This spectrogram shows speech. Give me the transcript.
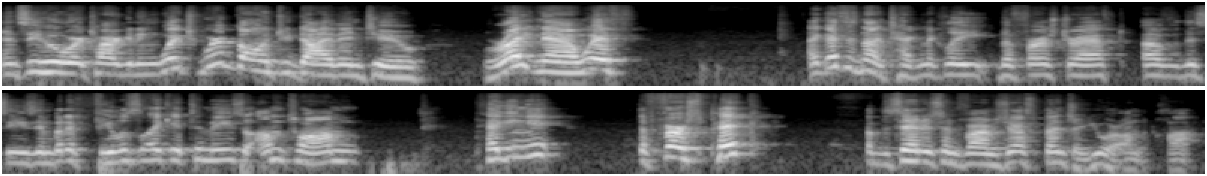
and see who we're targeting, which we're going to dive into right now with. I guess it's not technically the first draft of the season, but it feels like it to me. So I'm so I'm pegging it. The first pick of the Sanderson Farms draft. Spencer, you are on the clock.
